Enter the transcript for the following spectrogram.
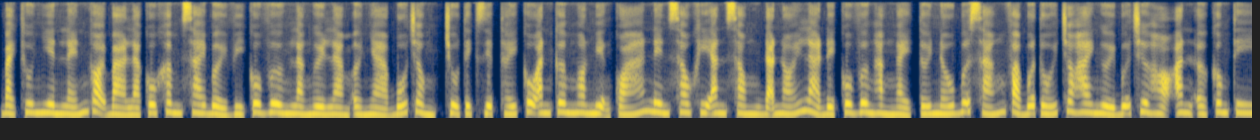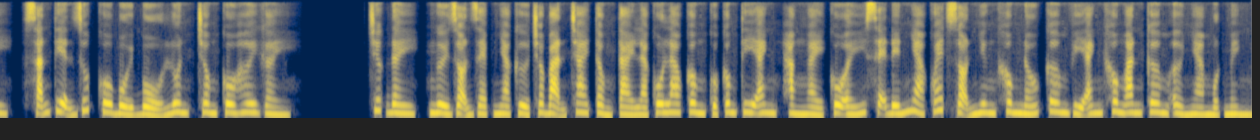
Bạch Thu Nhiên lén gọi bà là cô khâm sai bởi vì cô Vương là người làm ở nhà bố chồng, chủ tịch Diệp thấy cô ăn cơm ngon miệng quá nên sau khi ăn xong đã nói là để cô Vương hàng ngày tới nấu bữa sáng và bữa tối cho hai người bữa trưa họ ăn ở công ty, sẵn tiện giúp cô bồi bổ luôn, trông cô hơi gầy. Trước đây, người dọn dẹp nhà cửa cho bạn trai tổng tài là cô lao công của công ty anh, hàng ngày cô ấy sẽ đến nhà quét dọn nhưng không nấu cơm vì anh không ăn cơm ở nhà một mình.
